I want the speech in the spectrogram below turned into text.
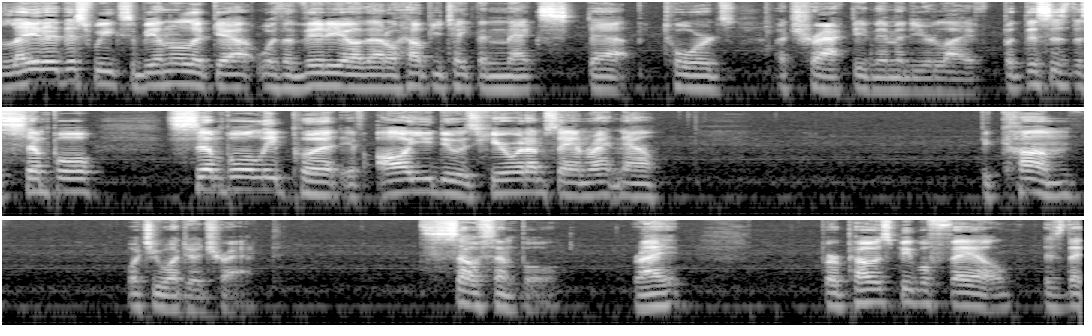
later this week, so be on the lookout with a video that'll help you take the next step towards attracting them into your life. But this is the simple, simply put, if all you do is hear what I'm saying right now, become what you want to attract. So simple, right? Proposed people fail is they,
